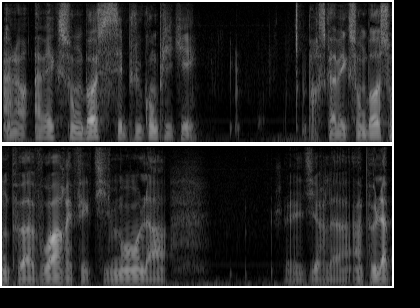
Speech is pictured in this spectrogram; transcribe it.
Alors, avec son boss, c'est plus compliqué. Parce qu'avec son boss, on peut avoir effectivement la, dire, un peu la,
